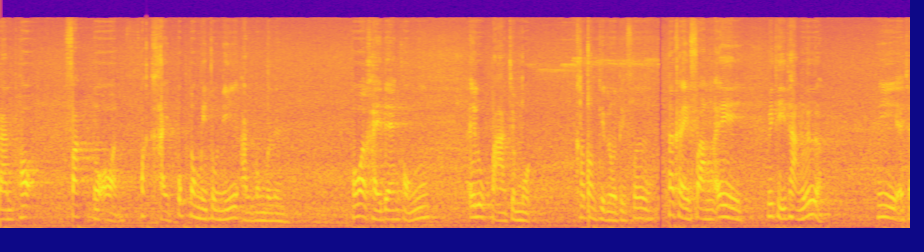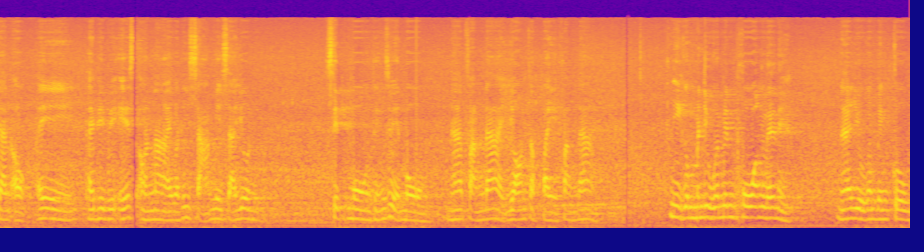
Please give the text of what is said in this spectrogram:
การเพาะฟักตัวอ่อนฟักไข่ปุ๊บต้องมีตัวนี้อันลงไปเลยเพราะว่าไข่แดงของไอ้ลูกปลาจะหมดเขาต้องกินโรติเฟอร์ ถ้าใครฟังไอ้วิถีทางเลือกที่อาจารย์ออกไอ้ไทยพีบีเอสออนไลน์วันที่ 3 เมษายน 10 โมงถึง 11 โมงนะฟังได้ย้อนกลับไปฟังได้ นี่ก็มันอยู่กันเป็นพวงเลยเนี่ยนะอยู่กันเป็นกลุ่ม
